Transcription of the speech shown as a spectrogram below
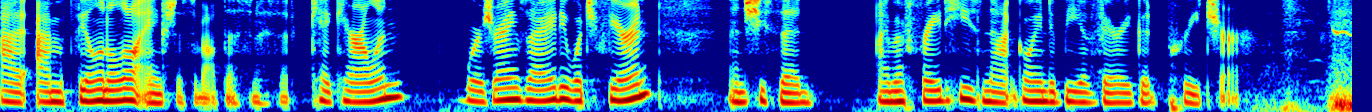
I, I'm feeling a little anxious about this. And I said, Okay, Carolyn, where's your anxiety? What you fearing? And she said, I'm afraid he's not going to be a very good preacher.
